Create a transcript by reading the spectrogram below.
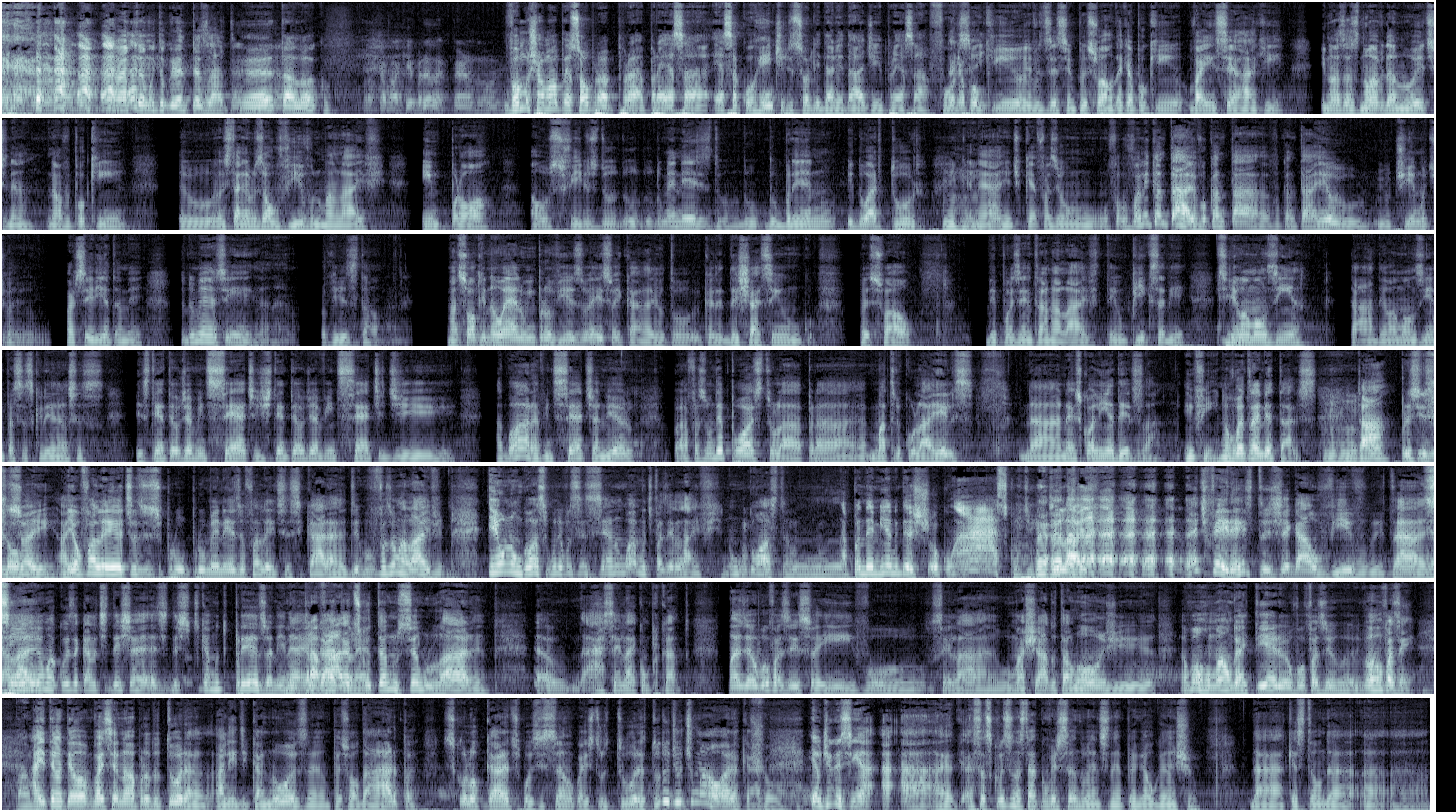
Não, é muito grande, pesado. É, tá louco. Vai acabar quebrando a perna do homem. Vamos chamar o pessoal pra essa, essa corrente de solidariedade aí, pra essa Daqui a força aí. pouquinho, eu vou dizer assim, pessoal, daqui a pouquinho vai encerrar aqui. E nós, às nove da noite, né? Nove e pouquinho, eu, estaremos ao vivo numa live em pró aos filhos do, do, do Menezes, do, do, do Breno e do Arthur. que, né? A gente quer fazer um. Eu vou cantar, eu vou cantar, eu vou cantar, eu e o, e o Timothy, parceria também. Tudo bem assim, improviso e tal. Mas só que não é no improviso, é isso aí, cara. Eu, tô, eu quero deixar assim um o pessoal, depois de entrar na live, tem um Pix ali, Sim. dê uma mãozinha, tá? Dê uma mãozinha para essas crianças. Eles têm até o dia 27, a gente tem até o dia 27 de. Agora, 27 de janeiro, para fazer um depósito lá, para matricular eles na, na escolinha deles lá. Enfim, não vou entrar em detalhes. Tá? Preciso Show. disso aí. Aí eu falei, eu disse isso pro, pro Menezes, eu falei, disse assim, cara, eu vou fazer uma live. Eu não gosto muito, eu vou ser sincero, não gosto muito de fazer live. Não gosto. não- A pandemia me deixou com asco de, de live. É diferente tu chegar ao vivo e tá. Sim. A live é uma coisa que ela te deixa, te deixa ficar muito preso ali, né? Muito Aí o cara travado, tá né? escutando no celular, né? É, ah, sei lá, é complicado. Mas eu vou fazer isso aí, vou, sei lá, o Machado tá longe, eu vou arrumar um gaiteiro, eu vou fazer, vamos fazer. Vamos. Aí tem, tem, vai ser uma produtora ali de Canoas, é, o pessoal da harpa, se colocar à disposição com a estrutura, tudo de última hora, cara. Show. Eu digo assim, a- a- a- essas coisas que nós estávamos conversando antes, né? Pegar o gancho da questão da.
